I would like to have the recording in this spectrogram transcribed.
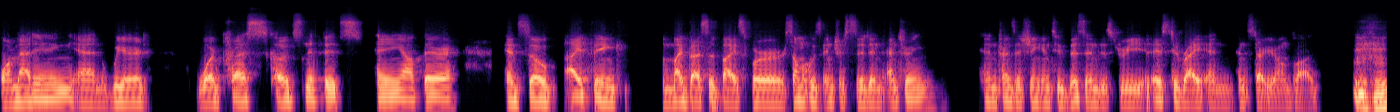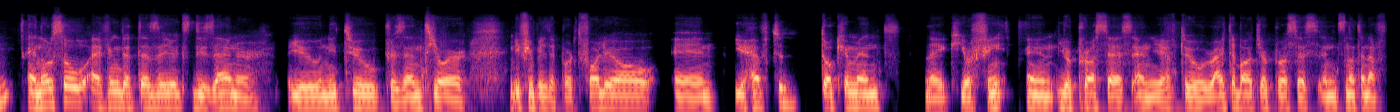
formatting and weird WordPress code snippets hanging out there. And so I think my best advice for someone who's interested in entering and transitioning into this industry is to write and, and start your own blog. Mm-hmm. And also, I think that as a UX designer, you need to present your, if you build a portfolio and you have to document like your thing and your process and you have to write about your process and it's not enough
